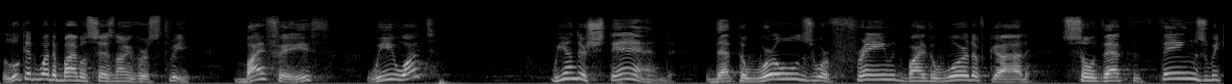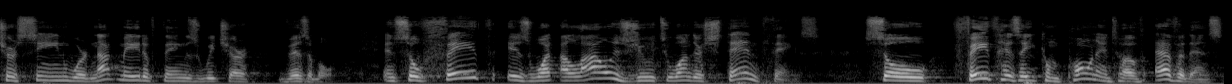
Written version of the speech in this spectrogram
But look at what the Bible says now in verse 3. By faith, we what? We understand that the worlds were framed by the word of God so that the things which are seen were not made of things which are visible. And so faith is what allows you to understand things. So faith has a component of evidence.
